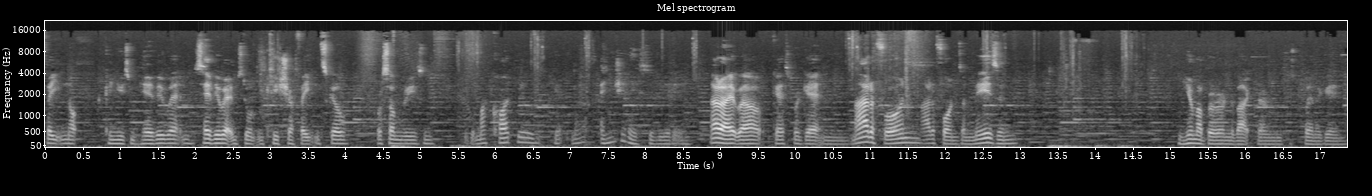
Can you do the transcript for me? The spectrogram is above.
fighting up, can use some heavy weapons. Heavy weapons don't increase your fighting skill for some reason. Get my cardio, get my injury severity. Alright, well, guess we're getting Marathon. Marathon's amazing. You can hear my brother in the background, he's just playing a game.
